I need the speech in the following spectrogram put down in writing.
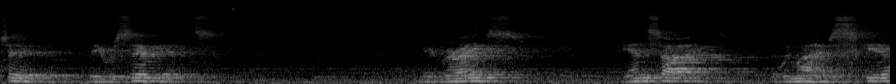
too be recipients of your grace, insight, that we might have skill,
